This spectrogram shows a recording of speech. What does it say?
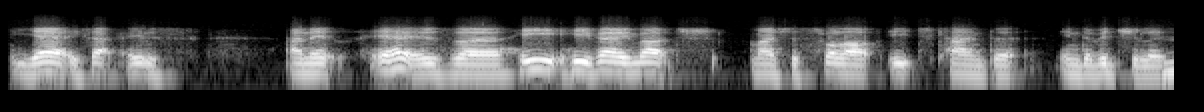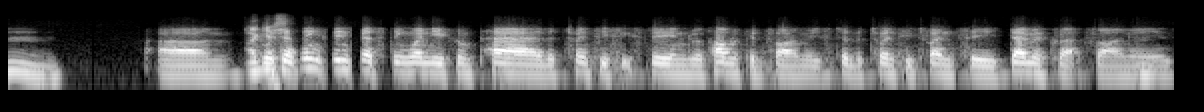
Yeah, exactly. It was, and it yeah, it was. Uh, he he very much managed to swallow up each candidate individually. Mm. Um, I guess- which I think is interesting when you compare the 2016 Republican primaries to the 2020 Democrat primaries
